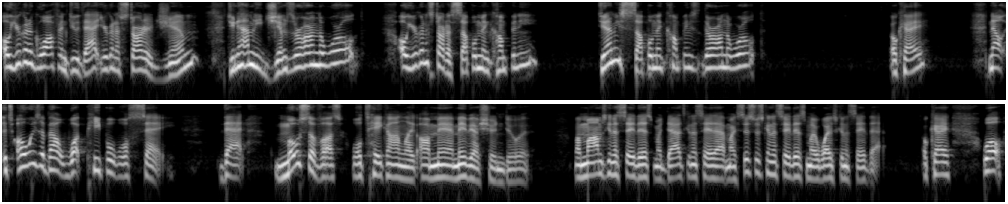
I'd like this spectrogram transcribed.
Oh, you're going to go off and do that? You're going to start a gym? Do you know how many gyms there are in the world? Oh, you're going to start a supplement company? Do you know how many supplement companies there are in the world? Okay? Now, it's always about what people will say that most of us will take on, like, oh man, maybe I shouldn't do it. My mom's going to say this. My dad's going to say that. My sister's going to say this. My wife's going to say that. Okay. Well,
